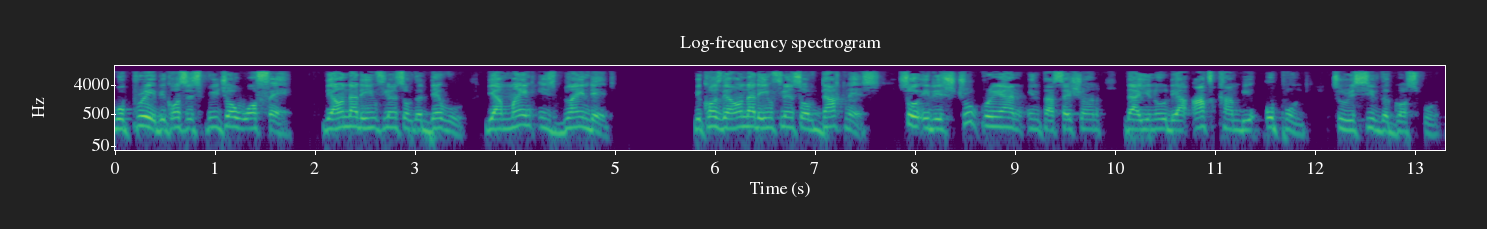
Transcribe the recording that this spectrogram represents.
will pray because it's spiritual warfare. They are under the influence of the devil. Their mind is blinded because they are under the influence of darkness. So it is through prayer and intercession that, you know, their heart can be opened to receive the gospel.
